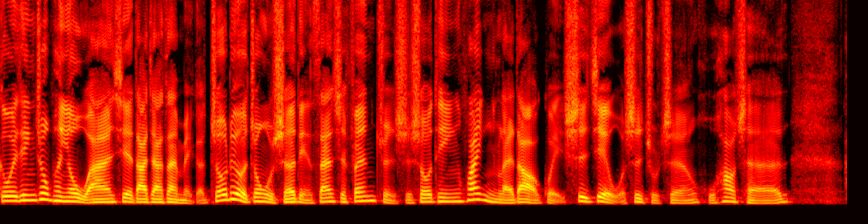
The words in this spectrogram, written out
各位听众朋友，午安！谢谢大家在每个周六中午十二点三十分准时收听，欢迎来到鬼世界，我是主持人胡浩辰。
